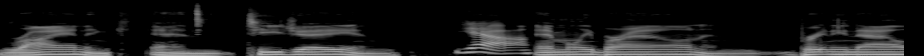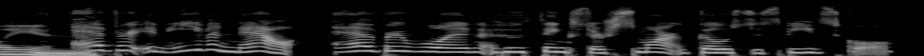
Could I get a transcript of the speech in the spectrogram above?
Ryan and and TJ and yeah, Emily Brown and Brittany Nally and every and even now everyone who thinks they're smart goes to speed school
